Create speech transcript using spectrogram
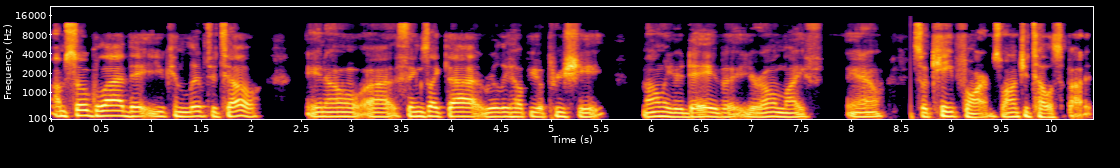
I'm so glad that you can live to tell. You know, uh, things like that really help you appreciate not only your day but your own life. You know, so Kate Farms. Why don't you tell us about it?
